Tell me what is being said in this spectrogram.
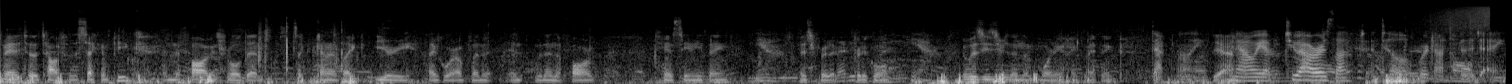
Just made it to the top of the second peak, and the fog has rolled in. It's like kind of like eerie, like we're up within, in, within the fog. Can't see anything. Yeah, It's pretty pretty cool. yeah, It was easier than the morning hike, I think. definitely. Yeah. Now we have two hours left until we're done for the day.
